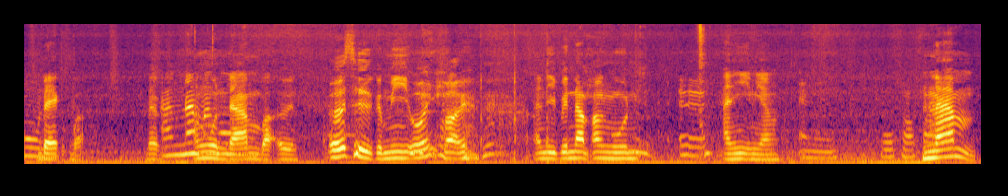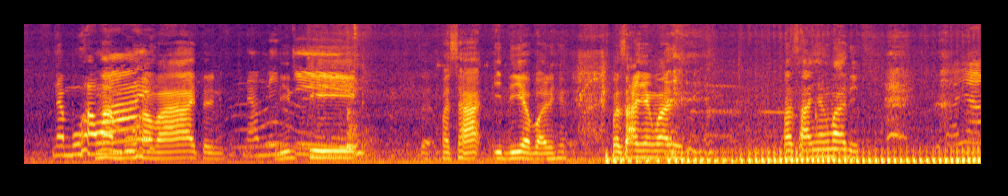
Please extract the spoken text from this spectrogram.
งุ่นแบกบ่แบบอังน้ำองุ่นองุ่น ดำบ่เอิ้นเออสื่อก็มีโอ้ยบ่อันนี้เป็นน้ำองุ่นเออ อันนี้เมียงอันนี้บูฮาวน้น้ำบูฮาำวายน้ำบูฮาวายตัวน้ำลิลิ้นนจีจีภาษาอินเดียบ่นี่ภาษายังว่านี่ภาษายังว่านี่ยัง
